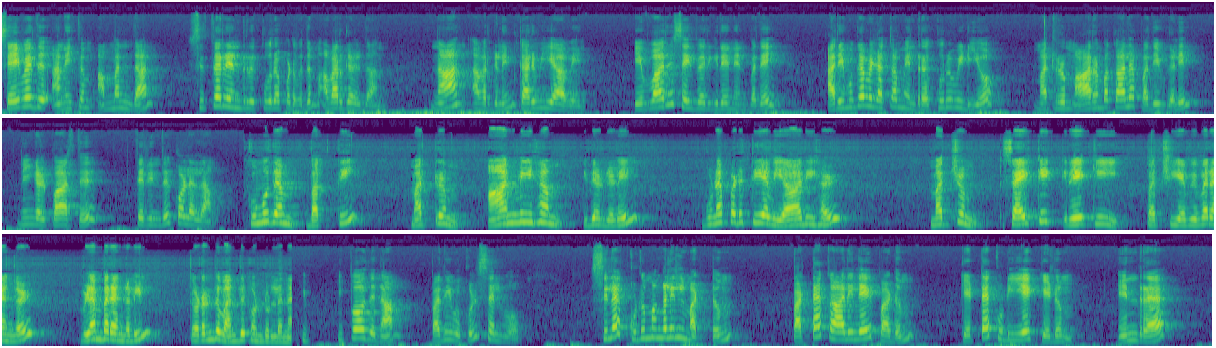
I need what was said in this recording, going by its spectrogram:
செய்வது அனைத்தும் அம்மன் தான் சித்தர் என்று கூறப்படுவதும் அவர்கள்தான். நான் அவர்களின் கருவியாவேன். எவ்வாறு செய்து வருகிறேன் என்பதை அறிமுக விளக்கம் என்ற குறுவீடியோ மற்றும் ஆரம்பகால பதிவுகளில் நீங்கள் பார்த்து தெரிந்து கொள்ளலாம். குமுதம் பக்தி மற்றும் ஆன்மீகம் இதழ்களில் குணப்படுத்திய வியாதிகள் மற்றும் சைக்கிக் ரேக்கி பற்றிய விவரங்கள் விளம்பரங்களில் தொடர்ந்து வந்து கொண்டுள்ளன. இப்- இப்போது நாம் பதிவுக்குள் செல்வோம். சில குடும்பங்களில் மட்டும் பட்ட காலிலே படும் கெட்ட குடியே கெடும் என்ற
